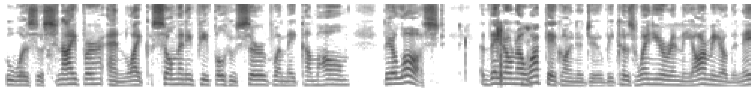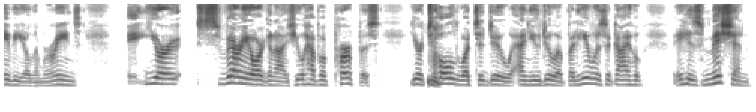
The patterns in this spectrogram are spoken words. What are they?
who was a sniper and like so many people who served when they come home, they're lost. They don't know hmm. what they're going to do because when you're in the Army or the Navy or the Marines, you're very organized. You have a purpose. You're hmm. told what to do and you do it. But he was a guy who, his mission,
